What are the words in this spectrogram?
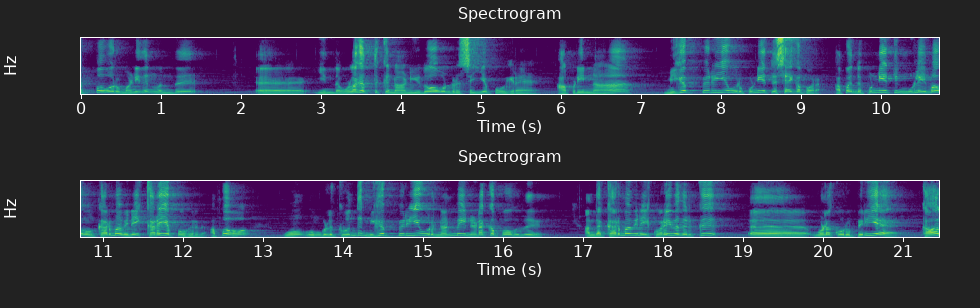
எப்போ ஒரு மனிதன் வந்து இந்த உலகத்துக்கு நான் ஏதோ ஒன்று செய்ய போகிறேன் அப்படின்னா மிகப்பெரிய ஒரு புண்ணியத்தை சேர்க்க போற அப்போ இந்த புண்ணியத்தின் மூலியமா உன் கர்ம வினை கரைய போகிறது. அப்போ உங்களுக்கு வந்து மிகப்பெரிய ஒரு நன்மை நடக்க போகுது. அந்த கர்மவினை குறைவதற்கு உனக்கு ஒரு பெரிய கால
